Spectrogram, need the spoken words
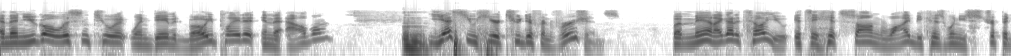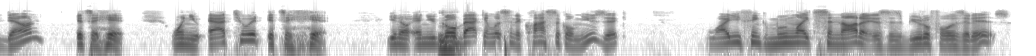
And then you go listen to it when David Bowie played it in the album. Mhm. Yes, you hear two different versions, but man, I got to tell you, it's a hit song. Why? Because when you strip it down, it's a hit. When you add to it, it's a hit. You know, and you go Mhm. back and listen to classical music. Why do you think Moonlight Sonata is as beautiful as it is?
